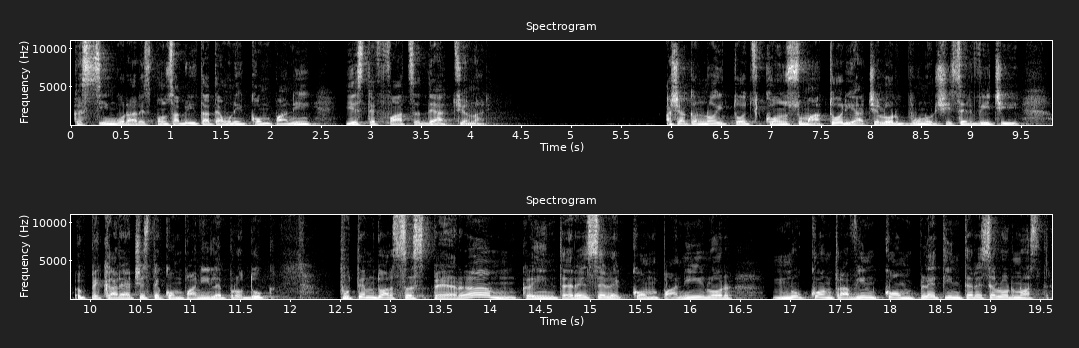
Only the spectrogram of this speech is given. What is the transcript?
Că singura responsabilitate a unei companii este față de acționari. Așa că noi toți, consumatorii acelor bunuri și servicii pe care aceste companii le produc, putem doar să sperăm că interesele companiilor nu contravin complet intereselor noastre.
